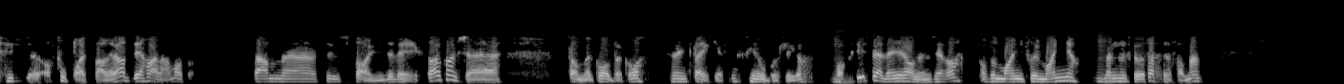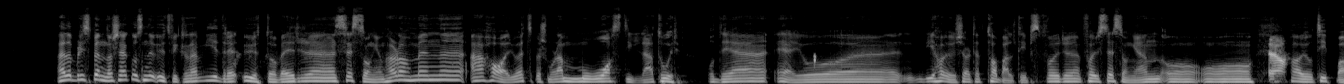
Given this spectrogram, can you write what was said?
tør, og fotballspillere, det har de altså. De tror stallen til Fredrikstad kanskje sammen med KBK, den sterkeste i Obos-ligaen. Mm. Faktisk er det Ranheim sin. Altså mann for mann, ja. Mm. Men vi skal jo settes sammen. Nei, Det blir spennende å se hvordan det utvikler seg videre utover eh, sesongen. her da, Men eh, jeg har jo et spørsmål jeg må stille deg, Tor. Og det er jo eh, Vi har jo kjørt et tabelltips for, for sesongen, og, og Ja. har jo tippa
